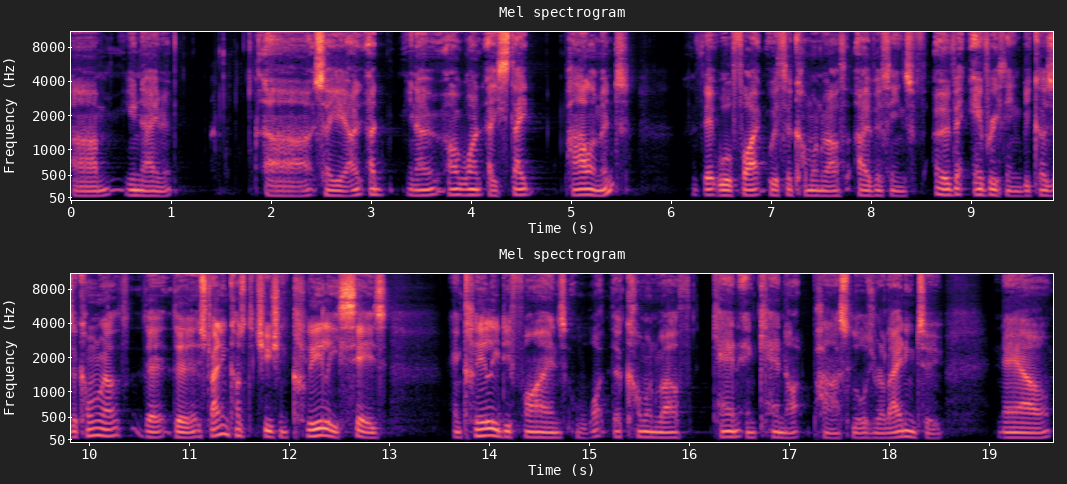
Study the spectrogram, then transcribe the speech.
um, you name it. Uh, so yeah, I, I, you know, I want a state parliament that will fight with the Commonwealth over things, over everything, because the Commonwealth, the, the Australian Constitution clearly says and clearly defines what the Commonwealth can and cannot pass laws relating to. Now,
